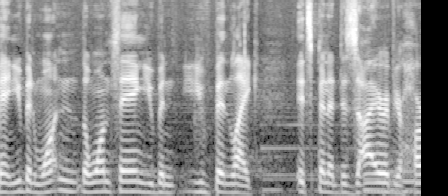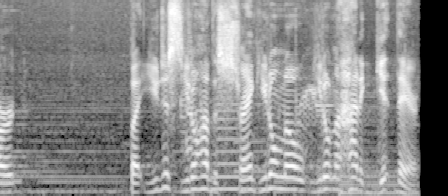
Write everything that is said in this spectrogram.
man, you've been wanting the one thing. You've been, you've been like, it's been a desire of your heart but you just you don't have the strength you don't know you don't know how to get there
